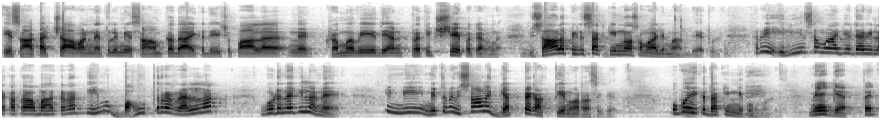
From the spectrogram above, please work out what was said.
ඒ සාකච්ඡාවන් ඇතුලේ මේ සාම්ප්‍රදායික දේශපාලන ක්‍රමවේදයන් ප්‍රතික්ෂේප කරන විශාල පිරිසක් ඉන්නවා සමාජ මාධ්‍ය ඇතුලේ. හැබැයි එළිය සමාජයට ඇවිල්ලා කතා බහ කරද්දී එහෙම බහුතර රැල්ලක් ගොඩ නැගිලා නැහැ. මේ මෙතන විශාල ගැප් එකක් තියෙනවා රසික. ඔබ ඒක දකින්නේ කොහොමද? මේ ගැප් එක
